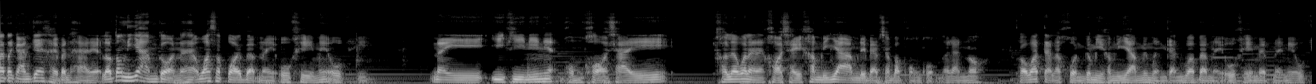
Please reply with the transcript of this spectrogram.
มาตรการแก้ไขปัญหาเนี่ยเราต้องนิยามก่อนนะฮะว่าสปอยแบบไหนโอเคไม่โอเคใน EP นี้เนี่ยผมขอใช้ เขาเรียกว่าอะไรนะขอใช้คำนิยามในแบบฉบับของผมแล้วกันเนาะเพราะว่าแต่ละคนก็มีคำนิยามไม่เหมือนกันว่าแบบไหนโอเคแบบไหนไม่โอเค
